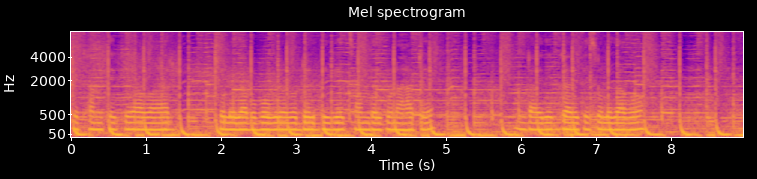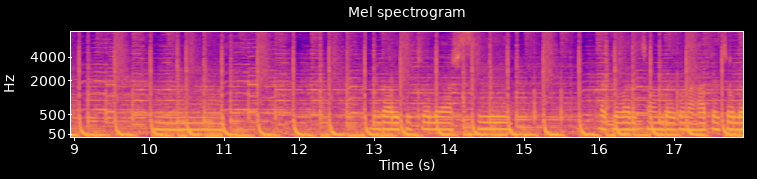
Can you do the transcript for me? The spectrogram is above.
সেখান থেকে আবার চলে যাব বগুড়া রোডের দিকে চান্দাইকোনা হাটে। ডাইরেক্ট গাড়িতে চলে যাব। গাড়িতে চলে আসছি। একেবারে চান্দাইকোনা হাটে চলে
